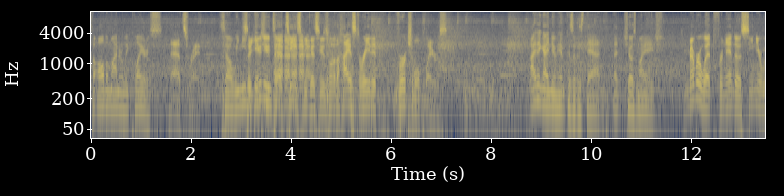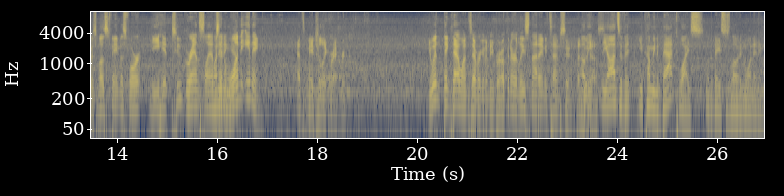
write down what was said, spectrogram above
to all the minor league players. That's right. So we need So to get you you knew Tatis because he was one of the highest rated virtual players. I think I knew him because of his dad. That shows my age. Remember what Fernando Sr. was most famous for? He hit two grand slams One in inning, one inning. That's a major league record. You wouldn't think that one's ever going to be broken, or at least not anytime soon, but Oh, who the, knows? the odds of it, you coming to bat twice with the bases loaded in one inning.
